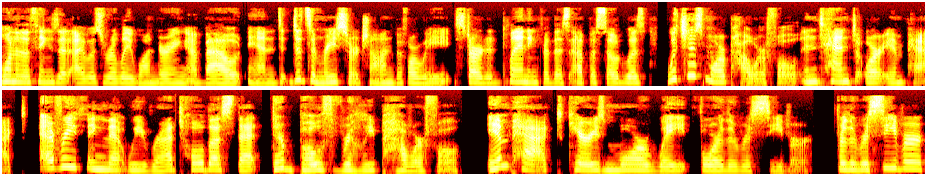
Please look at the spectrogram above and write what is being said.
one of the things that I was really wondering about and did some research on before we started planning for this episode was which is more powerful, intent or impact? Everything that we read told us that they're both really powerful. Impact carries more weight for the receiver for the receiver,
